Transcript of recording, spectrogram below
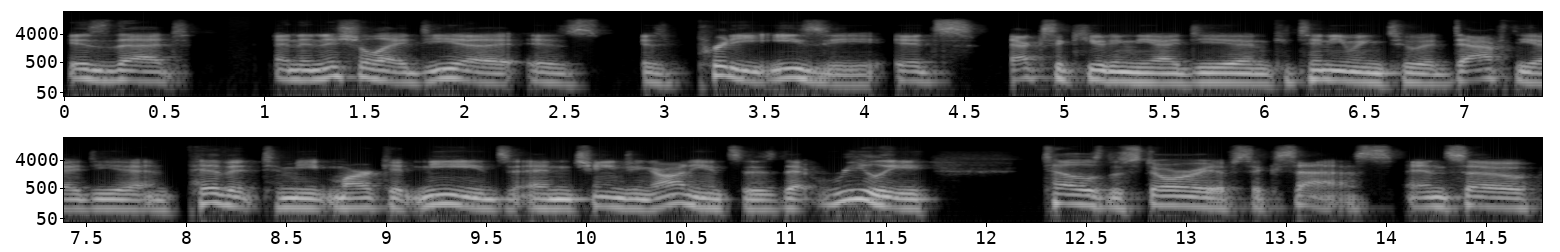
is that an initial idea is is pretty easy. It's executing the idea and continuing to adapt the idea and pivot to meet market needs and changing audiences that really tells the story of success. And so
